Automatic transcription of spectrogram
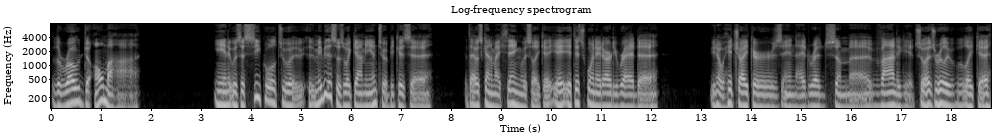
The Road to Omaha. And it was a sequel to a, maybe this was what got me into it because, uh, that was kind of my thing was like, at this point I'd already read, uh, you know, Hitchhikers, and I had read some uh, Vonnegut. So I was really like, uh,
